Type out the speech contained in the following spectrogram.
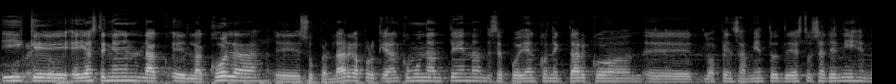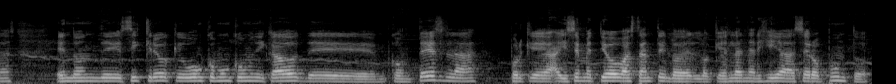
Y correcto. que ellas tenían la, eh, la cola eh, súper larga porque eran como una antena donde se podían conectar con eh, los pensamientos de estos alienígenas, en donde sí creo que hubo como un comunicado de con Tesla, porque ahí se metió bastante lo, lo que es la energía a cero punto.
